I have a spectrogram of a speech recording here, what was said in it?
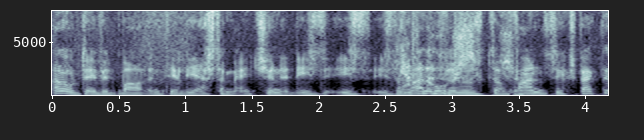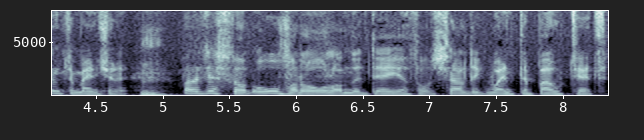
I know David Martindale. He has to mention it. He's he's, he's the Yeah, of manager, and the Sure. Fans expect him to mention it. Hmm. But I just thought overall on the day, I thought Celtic went about it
